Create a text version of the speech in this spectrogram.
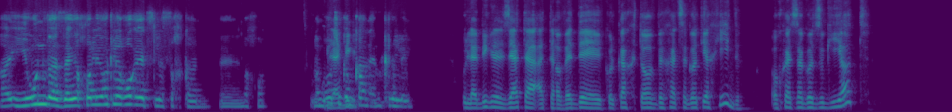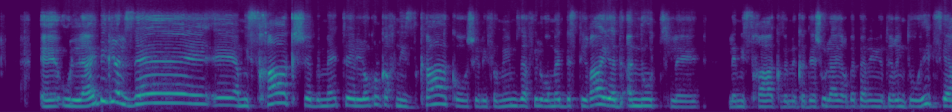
העיון והזה יכול להיות לרועץ לשחקן, נכון. למרות שגם בג... כאן אין כללים. אולי בגלל זה אתה, אתה עובד אה, כל כך טוב בהצגות יחיד, או הצגות זוגיות? אה, אולי בגלל זה אה, המשחק שבאמת לא כל כך נזקק, או שלפעמים זה אפילו עומד בסתירה, היא ידענות למשחק ומקדש אולי הרבה פעמים יותר אינטואיציה,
